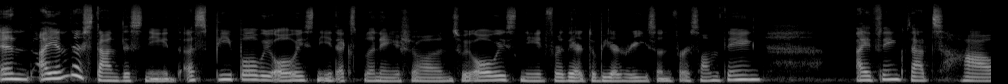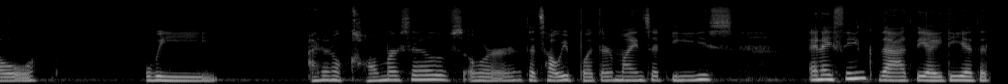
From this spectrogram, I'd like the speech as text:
And i understand this need. As people we always need explanations. We always need for there to be a reason for something. I think that's how we i don't know calm ourselves or that's how we put our minds at ease. And I think that the idea that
